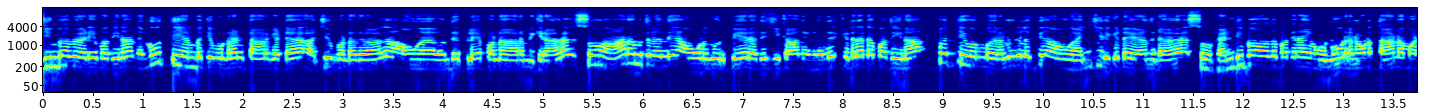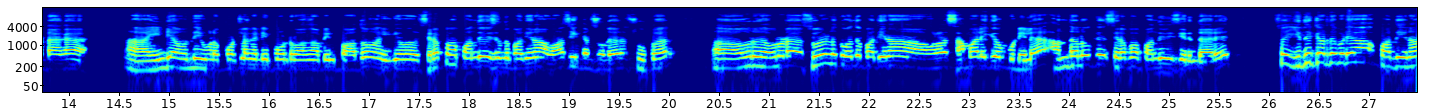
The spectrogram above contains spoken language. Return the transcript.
ஜிம்பாபே அணி பாத்தீங்கன்னா இந்த நூத்தி எண்பத்தி மூணு ரன் டார்கெட்டை அச்சீவ் பண்றதுக்காக அவங்க வந்து ப்ளே பண்ண ஆரம்பிக்கிறாங்க. ஸோ ஆரம்பத்துல இருந்தே அவங்களுக்கு ஒரு பேர் அதிர்ச்சி காத்துட்டு கிட்டத்தட்ட பாத்தீங்கன்னா முப்பத்தி ஒன்பது ரன்களுக்கு அவங்க அஞ்சு விக்கெட்டை இழந்துட்டாங்க. ஸோ கண்டிப்பா வந்து பாத்தீங்கன்னா இவங்க நூறு ரன்னோட தாண்ட மாட்டாங்க. இந்தியா வந்து இவங்களை பொட்டலம் கட்டி போட்டுருவாங்க அப்படின்னு பார்த்தோம். இங்க சிறப்பா பந்து வீசு வந்து பாத்தீங்கன்னா வாஷிங்டன் சுடர் சூப்பர் அவரு அவரோட சூழலுக்கு வந்து பாத்தீங்கன்னா அவங்களால சமாளிக்கவும் முடியல. அந்த அளவுக்கு சிறப்பா பந்து வீசி இருந்தாரு ஸோ இதுக்கு அடுத்தபடியா பாத்தீங்கன்னா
